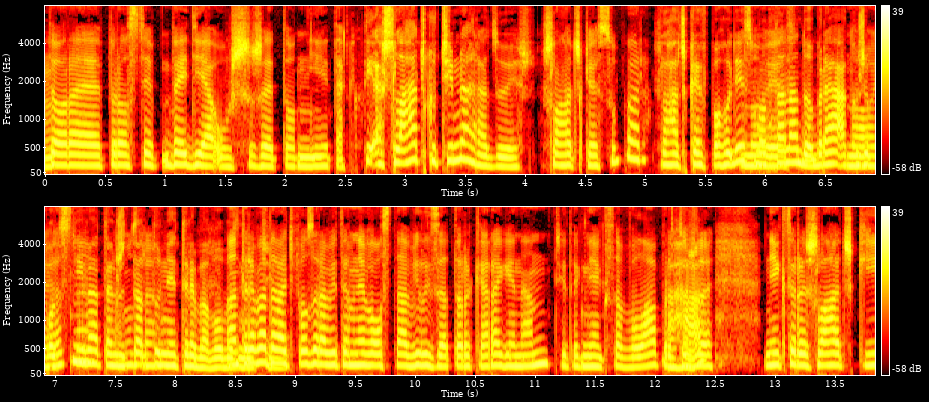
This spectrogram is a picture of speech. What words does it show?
ktoré proste vedia už, že to nie je tak. Ty a šláhačku čím nahradzuješ? Šlahačka je super. Šláhačka je v pohode, No, smotaná, jasné. dobrá, akože No, poctivá, jasné, takže tam tu netreba vôbec Len treba ničím. dávať pozor, aby tam nebol stabilizátor Karagenan, či tak nejak sa volá, pretože niektoré šlahačky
